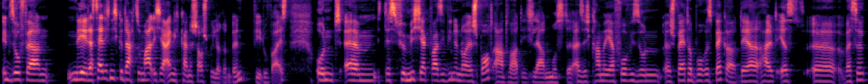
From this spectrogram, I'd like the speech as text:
Insofern Nee, das hätte ich nicht gedacht, zumal ich ja eigentlich keine Schauspielerin bin, wie du weißt. Und ähm, das für mich ja quasi wie eine neue Sportart war, die ich lernen musste. Also ich kam mir ja vor wie so ein äh, später Boris Becker, der halt erst, äh, weißt du,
